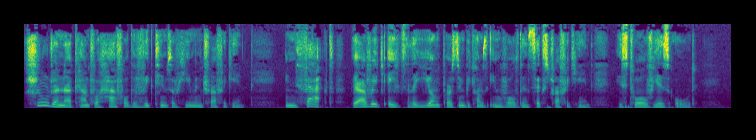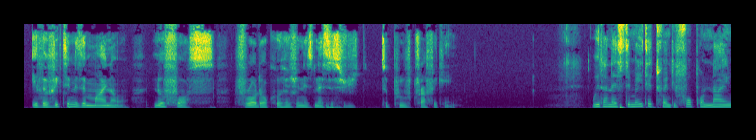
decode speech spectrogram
Children account for half of the victims of human trafficking. In fact, the average age that a young person becomes involved in sex trafficking is 12 years old. If the victim is a minor, no force, fraud, or coercion is necessary to prove trafficking. With an estimated 24.9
